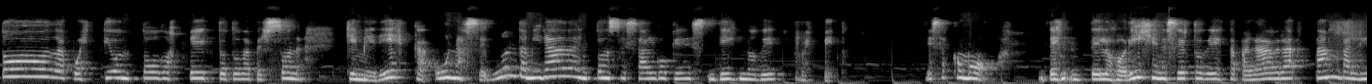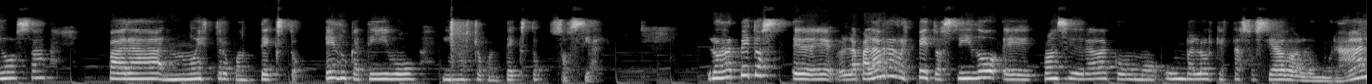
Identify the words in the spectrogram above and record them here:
toda cuestión, todo aspecto, toda persona que merezca una segunda mirada, entonces algo que es digno de respeto. Ese es como de, de los orígenes, ¿cierto?, de esta palabra tan valiosa para nuestro contexto educativo y nuestro contexto social. Los respetos, eh, la palabra respeto ha sido eh, considerada como un valor que está asociado a lo moral,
